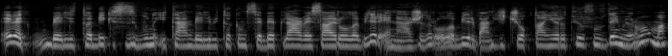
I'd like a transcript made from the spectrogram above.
evet belli tabii ki sizi bunu iten belli bir takım sebepler vesaire olabilir. Enerjiler olabilir. Ben hiç yoktan yaratıyorsunuz demiyorum ama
